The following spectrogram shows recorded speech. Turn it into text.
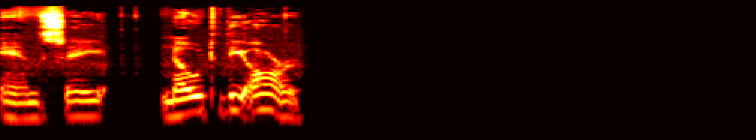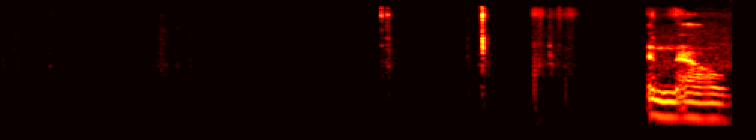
and say no to the R. And now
